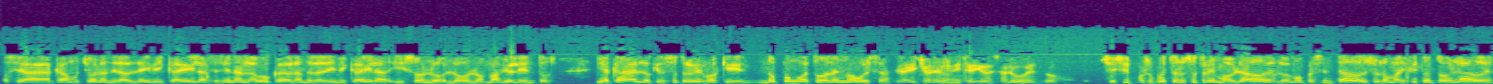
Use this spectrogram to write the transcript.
O sea, acá muchos hablan de la ley Micaela, se llenan la boca hablando de la ley Micaela y son los más violentos. Y acá lo que nosotros vemos es que no pongo a todo en la misma bolsa. ¿Se ha hecho en el Ministerio de Salud esto? Sí, sí, por supuesto, nosotros hemos hablado, lo hemos presentado, yo lo manifiesto en todos lados. ¿eh?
